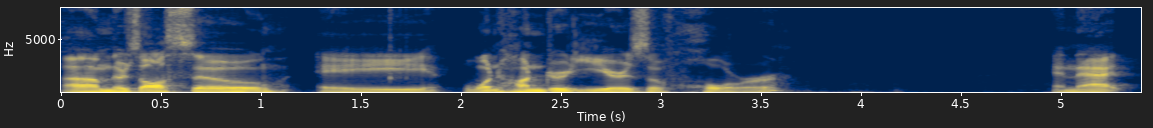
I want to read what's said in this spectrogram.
Um, there's also a 100 years of horror, and that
